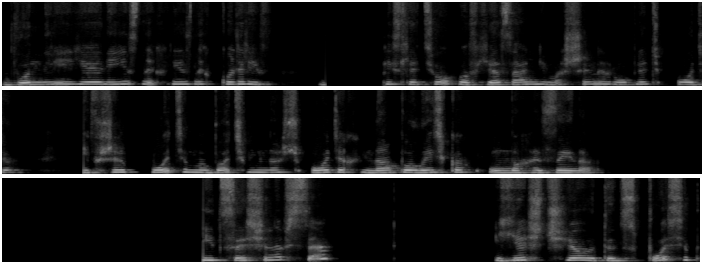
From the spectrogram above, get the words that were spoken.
Вони є різних різних кольорів. Після цього в'язальні машини роблять одяг. І вже потім ми бачимо наш одяг на поличках у магазинах. І це ще не все. Є ще один спосіб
